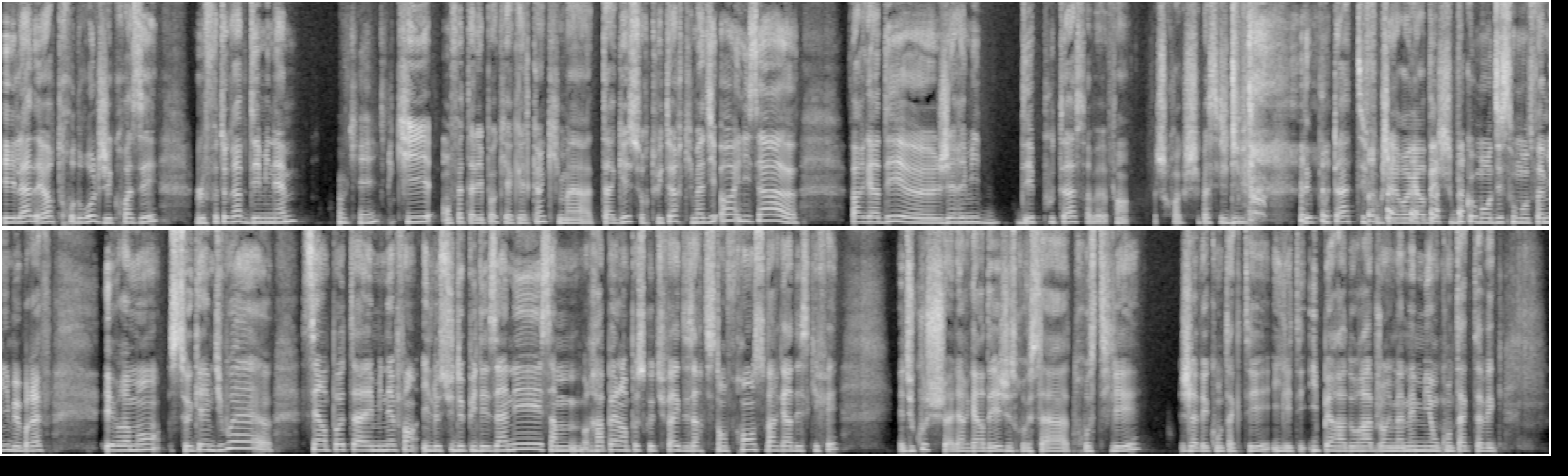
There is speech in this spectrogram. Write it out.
Et là d'ailleurs trop drôle, j'ai croisé le photographe d'Eminem. Qui en fait à l'époque il y a quelqu'un qui m'a tagué sur Twitter qui m'a dit "Oh Elisa, euh, va regarder euh, Jérémy Deputas, enfin je crois que je sais pas si je dis des poutates, il faut que j'aille regarder, je sais plus comment on dit son nom de famille, mais bref. Et vraiment, ce gars, il me dit, ouais, euh, c'est un pote à Eminem, enfin, il le suit depuis des années, ça me rappelle un peu ce que tu fais avec des artistes en France, va regarder ce qu'il fait. Et du coup, je suis allée regarder, j'ai trouvé ça trop stylé. Je l'avais contacté, il était hyper adorable, genre, il m'a même mis en contact avec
